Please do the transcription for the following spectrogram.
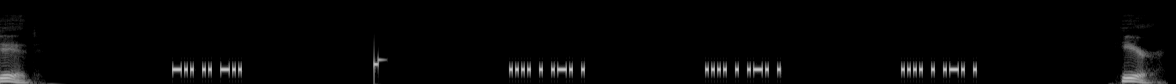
Did. Here.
